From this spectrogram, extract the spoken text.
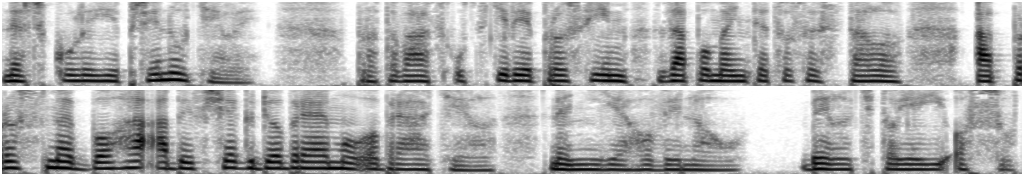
než kvůli ji přinutili. Proto vás úctivě prosím, zapomeňte, co se stalo a prosme Boha, aby vše k dobrému obrátil. Není jeho vinou. Bylť to její osud.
